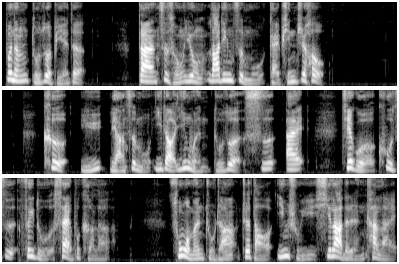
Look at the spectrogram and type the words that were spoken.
不能读作别的。但自从用拉丁字母改拼之后，克与两字母依照英文读作斯埃，结果库字非读塞不可了。从我们主张这岛应属于希腊的人看来，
